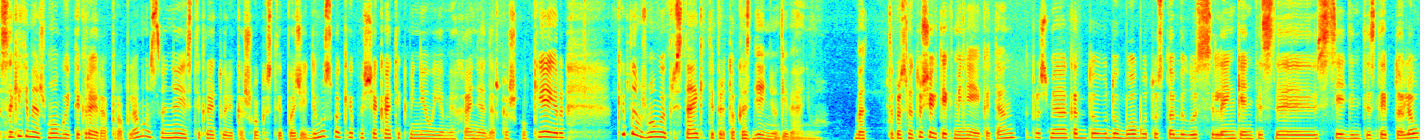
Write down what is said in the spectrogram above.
sakykime, žmogui tikrai yra problemos, ne, jis tikrai turi kažkokius tai pažeidimus, va kaip aš čia ką tik minėjau, jie mechanė dar kažkokie ir kaip tam žmogui pristaikyti prie to kasdienio gyvenimo. Bet, ta prasme, tu šiek tiek minėjai, kad ten, ta prasme, kad du- dubuo būtų stabilus, lenkiantis, e, sėdintis, taip toliau.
